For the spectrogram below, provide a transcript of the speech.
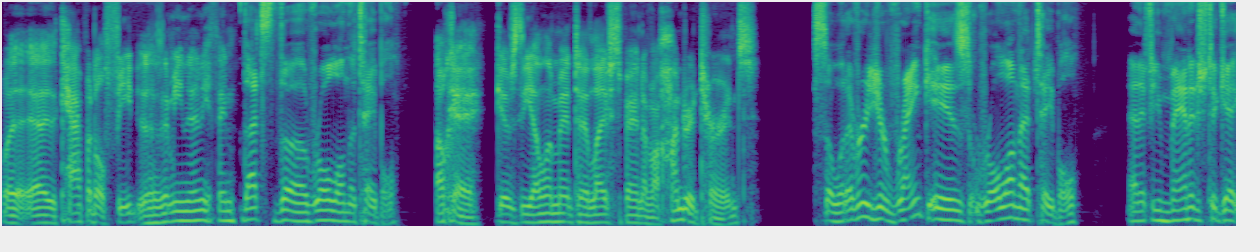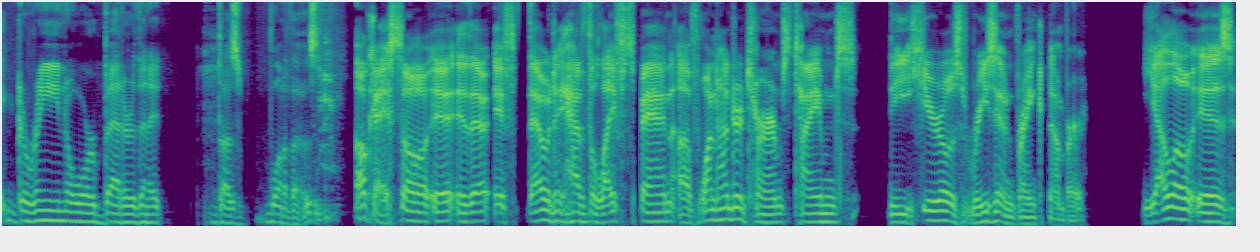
well, a uh, capital feat, does it mean anything? That's the roll on the table. Okay, gives the element a lifespan of 100 turns. So whatever your rank is, roll on that table, and if you manage to get green or better, then it does one of those. Okay, so if that would have the lifespan of 100 turns times the hero's reason rank number. Yellow is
